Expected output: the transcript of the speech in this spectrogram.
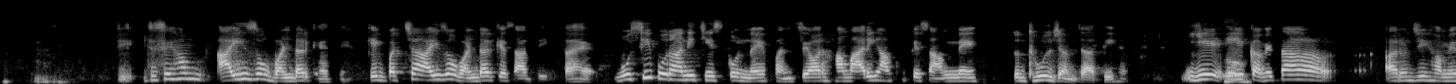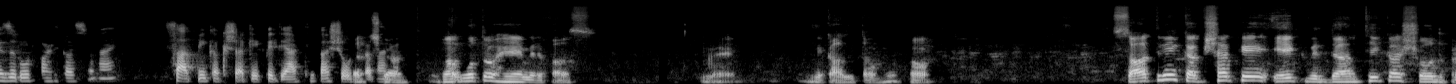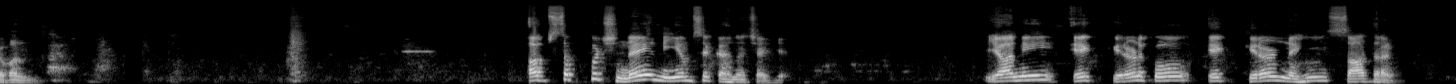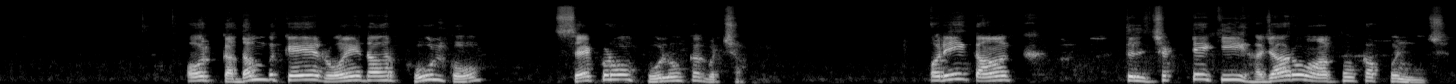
जिसे हम आईज ऑफ़ वंडर कहते हैं कि एक बच्चा आईज ऑफ़ वंडर के साथ देखता है वो उसी पुरानी चीज़ को नए फन से और हमारी आँखों के सामने तो धूल जम जाती है। ये हाँ। ये कविता अरुण जी हमें ज़रूर पढ़कर सुनाए सातवीं कक्षा के एक विद्यार्थी का शोध अच्छा। हाँ वो तो है मेरे पास। मैं निकालता हूँ हाँ। सातवीं कक्षा के एक विद्यार्थी का शोध प्रबंध। अब सब कुछ नए नियम से कहना चाहिए। यानी एक किरण को एक किरण नहीं, सात रंग। और कदम्ब के रोएदार फूल को सैकड़ों फूलों का गुच्छा। और एक आँख तिलचट्टे की हज़ारों आँखों का पुंज।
